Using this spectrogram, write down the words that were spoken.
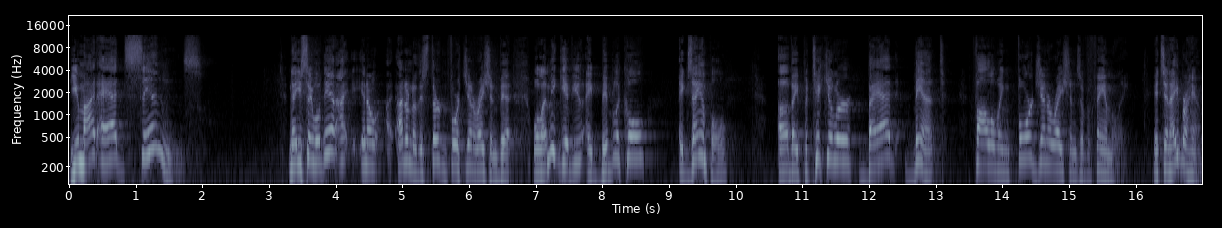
You might add sins. Now you say, well, Dan, I, you know, I, I don't know this third and fourth generation bit. Well, let me give you a biblical example of a particular bad bent following four generations of a family. It's in Abraham.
